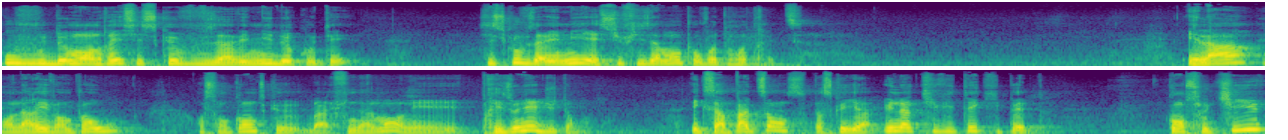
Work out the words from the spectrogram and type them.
où vous vous demanderez si ce que vous avez mis de côté, si ce que vous avez mis est suffisamment pour votre retraite. Et là, on arrive à un point où on se rend compte que bah, finalement, on est prisonnier du temps et que ça n'a pas de sens parce qu'il y a une activité qui peut être constructive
